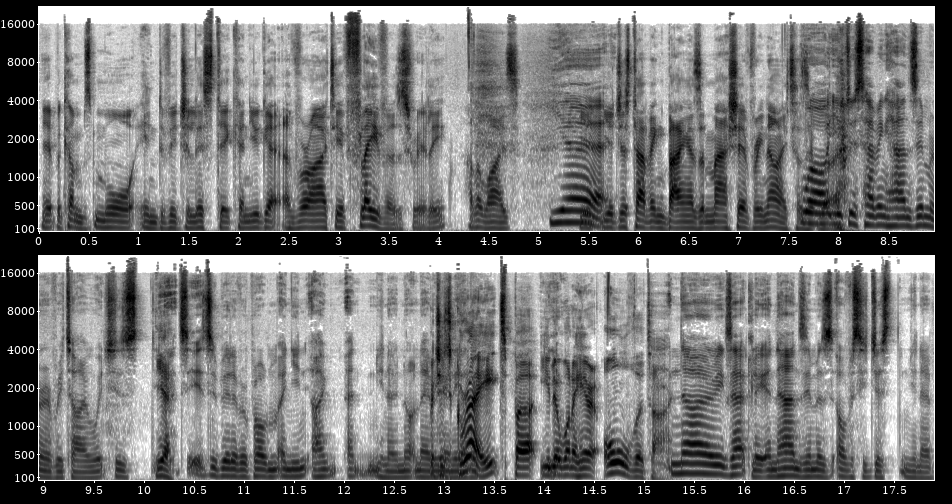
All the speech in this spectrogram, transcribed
It becomes more individualistic, and you get a variety of flavors. Really, otherwise, Yeah. you, you're just having bangers and mash every night. As well, you're just having Hans Zimmer every time, which is Yeah. it's, it's a bit of a problem. And you, I, and, you know, not naming which is any other- great, but you don't want to hear it all the time. No, exactly. And Hans Zimmer's obviously just you know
